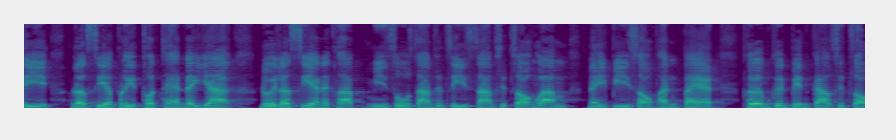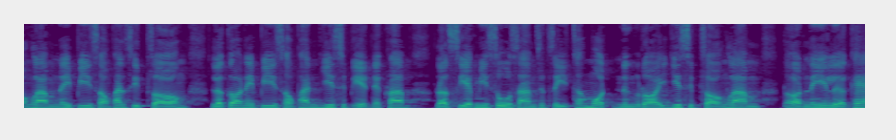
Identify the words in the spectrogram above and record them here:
34 รัสเซียผลิตทดแทนได้ยาก โดยรัสเซียนะครับมีซู 34 32 ลำในปี 2008 เพิ่มขึ้นเป็น 92 ลำในปี 2012 แล้วก็ในปี 2021 นะครับรัสเซียมีซู 34 ทั้งหมด 122 ลำ ตอนนี้เหลือแค่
